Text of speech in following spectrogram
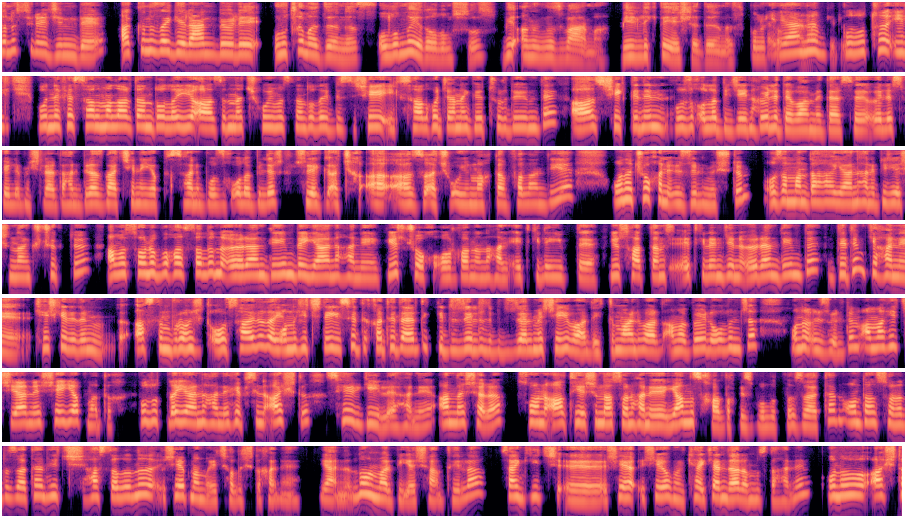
tanı sürecinde aklınıza gelen böyle unutamadığınız, olumlu ya da olumsuz bir anınız var mı? Birlikte yaşadığınız. Bunu çok yani merak ediyorum. Bulut'u ilk bu nefes almalardan dolayı ağzının açık uyumasından dolayı biz şeye ilk sağlık ocağına götürdüğümde ağız şeklinin bozuk olabileceğini böyle devam ederse öyle söylemişlerdi. Hani biraz daha çene yapısı hani bozuk olabilir sürekli açık ağzı açık uyumaktan falan diye. Ona çok hani üzülmüştüm. O zaman daha yani hani bir yaşından küçüktü. Ama sonra bu hastalığını öğrendiğimde yani hani birçok organını hani etkileyip de yüz hattan etkileneceğini öğrendiğimde dedim ki hani keşke dedim astım bronşit olsaydı da onu hiç değilse dikkat ederdik bir düzelirdi bir düzelme şeyi vardı ihtimali vardı ama böyle olunca ona üzüldüm ama hiç yani şey yapmadık. Bulut'la yani hani hepsini açtık. Sevgiyle hani anlaşarak. Sonra 6 yaşından sonra hani yalnız kaldık biz Bulut'la zaten. Ondan sonra da zaten hiç hastalığını şey yapmamaya çalıştık hani. Yani normal bir yaşantıyla. Sanki hiç e, şey şey olmuyor ke- kendi aramızda hani. Onu açtık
